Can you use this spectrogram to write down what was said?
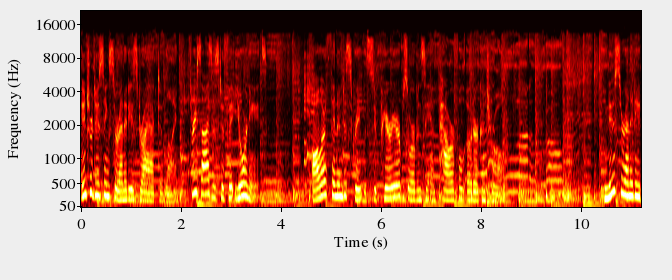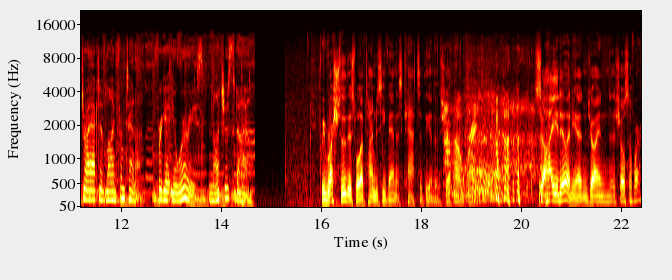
Introducing Serenity's Dry Active line. Three sizes to fit your needs. All are thin and discreet with superior absorbency and powerful odor control. New Serenity Dry Active line from Tena. Forget your worries, not your style. If we rush through this, we'll have time to see Vanna's cats at the end of the show. Oh, great. So how you doing? You enjoying the show so far?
